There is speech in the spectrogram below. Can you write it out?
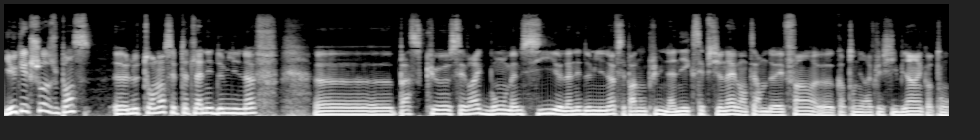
Il y a eu quelque chose, je pense, euh, le tournant c'est peut-être l'année 2009 euh, parce que c'est vrai que bon même si l'année 2009 c'est pas non plus une année exceptionnelle en termes de F1 euh, quand on y réfléchit bien quand on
